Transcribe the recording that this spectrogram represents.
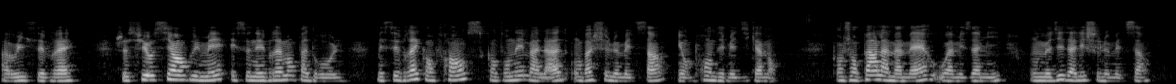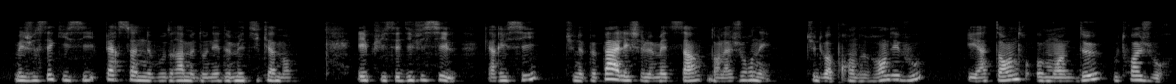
Ah oui, c'est vrai. Je suis aussi enrhumée et ce n'est vraiment pas drôle. Mais c'est vrai qu'en France, quand on est malade, on va chez le médecin et on prend des médicaments. Quand j'en parle à ma mère ou à mes amis, on me dit d'aller chez le médecin. Mais je sais qu'ici, personne ne voudra me donner de médicaments. Et puis c'est difficile, car ici, tu ne peux pas aller chez le médecin dans la journée. Tu dois prendre rendez-vous et attendre au moins deux ou trois jours.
